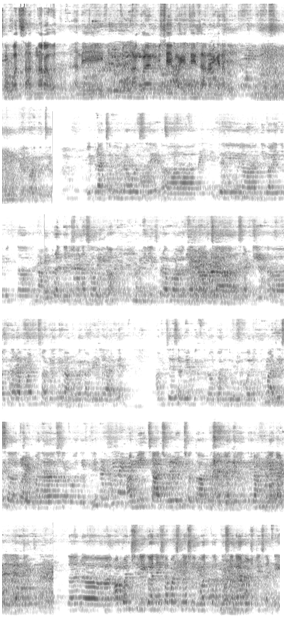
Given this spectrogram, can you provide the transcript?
संवाद साधणार आहोत आणि रांगोळ्यांविषयी माहिती जाणून घेणार आहोत. मी प्राची भीमराव भोसले ते दिवाळीनिमित्त प्रदर्शन असं होतं. दिलीप प्रभावळकर यांच्यासाठी तर आपण सगळ्यांनी रांगोळ्या काढलेल्या आहेत. आमचे सगळे मित्र बंधू परत माझे सर जे मला शिकवत होते आम्ही चार स्टुडंट्स होतो आम्ही सगळ्यांनी ते रांगोळ्या काढलेल्या आहेत तर आपण श्री गणेशापासून सुरुवात करतो सगळ्या गोष्टीसाठी.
